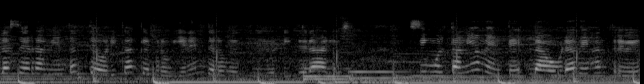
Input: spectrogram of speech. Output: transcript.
las herramientas teóricas que provienen de los estudios literarios. Simultáneamente, la obra deja entrever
